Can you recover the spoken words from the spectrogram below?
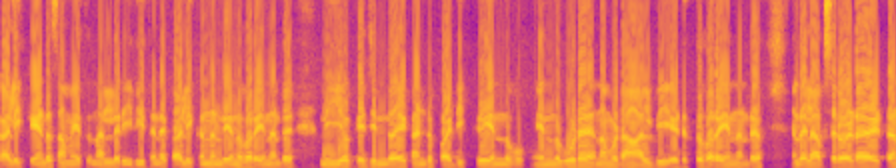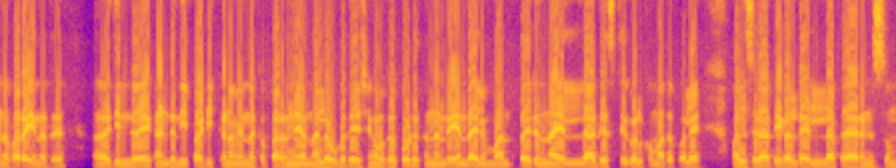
കളിക്കേണ്ട സമയത്ത് നല്ല രീതിയിൽ തന്നെ കളിക്കുന്നുണ്ട് എന്ന് പറയുന്നുണ്ട്. നീയൊക്കെ ജിൻഡോയെ കണ്ട് പഠിക്ക് എന്ന് എന്നുകൂടെ നമ്മുടെ ആൽബി എടുത്തു പറയുന്നുണ്ട്. എന്തായാലും അപ്സരയുടെ ആയിട്ടാണ് പറയുന്നത്. ജിൻഡോയെ കണ്ട് നീ പഠിക്കണം എന്നൊക്കെ പറഞ്ഞ് നല്ല ഉപദേശങ്ങളൊക്കെ കൊടുക്കുന്നുണ്ട്. എന്തായാലും വരുന്ന എല്ലാ ഗസ്റ്റുകൾക്കും അതുപോലെ മത്സരാർത്ഥികളുടെ എല്ലാ പേരൻസും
